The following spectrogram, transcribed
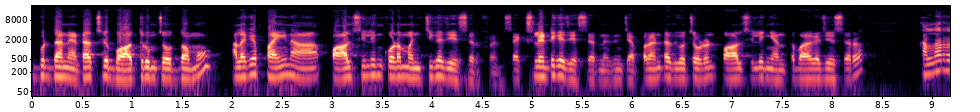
ఇప్పుడు దాన్ని అటాచ్డ్ బాత్రూమ్ చూద్దాము. అలాగే పైన పాల్ సీలింగ్ కూడా మంచిగా చేశారు ఫ్రెండ్స్ ఎక్సలెంట్గా చేశారు. నిజం చెప్పాలంటే అదిగో చూడండి పాల్ సీలింగ్ ఎంత బాగా చేశారో. కలర్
